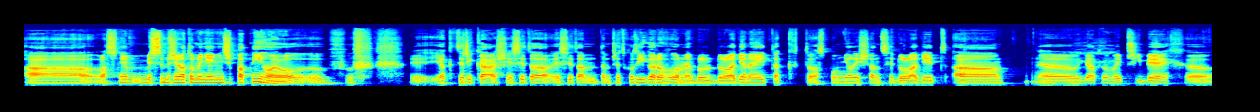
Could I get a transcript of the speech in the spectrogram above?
a vlastně myslím, že na tom není nic špatného, jo. Jak ty říkáš, jestli, ta, jestli tam ten předchozí War nebyl doladěný, tak to aspoň měli šanci doladit a uh, udělat nový příběh, uh,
